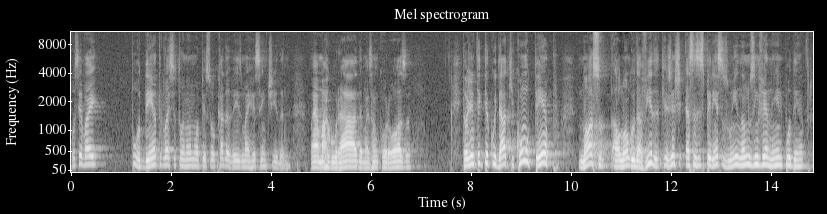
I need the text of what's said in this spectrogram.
você vai, por dentro, vai se tornando uma pessoa cada vez mais ressentida, né? mais amargurada, mais rancorosa. Então a gente tem que ter cuidado que, com o tempo, nosso ao longo da vida que a gente essas experiências ruins não nos envenene por dentro.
